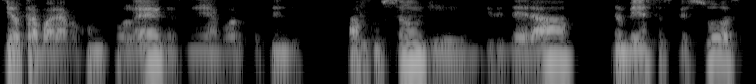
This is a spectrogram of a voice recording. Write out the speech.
que eu trabalhava como colegas, né? Agora estou tendo a função de, de, liderar também essas pessoas.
